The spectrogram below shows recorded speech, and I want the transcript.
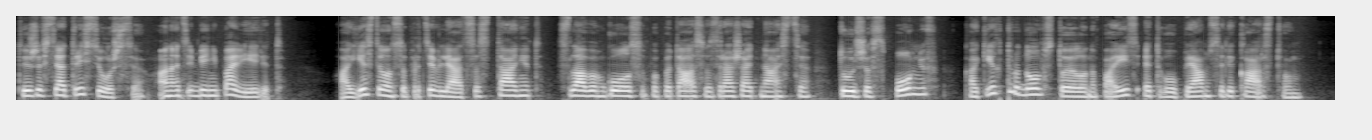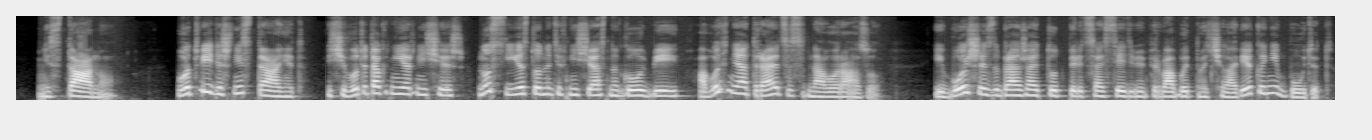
Ты же вся трясешься, она тебе не поверит. А если он сопротивляться станет? слабым голосом попыталась возражать Настя, тут же вспомнив, каких трудов стоило напоить этого упрямца лекарством. Не стану. Вот видишь, не станет. И чего ты так нервничаешь? Ну съест он этих несчастных голубей, а вот не отравится с одного разу. И больше изображать тут перед соседями первобытного человека не будет.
